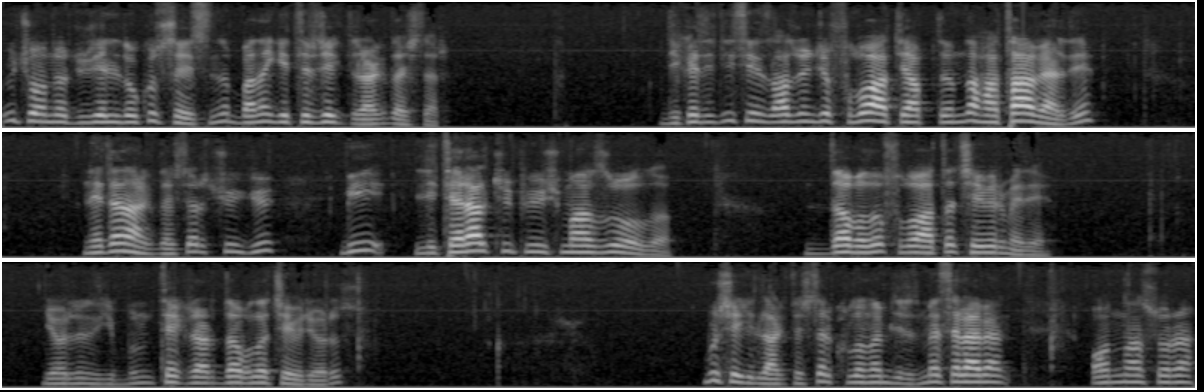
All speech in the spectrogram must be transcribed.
3 14 159 sayısını bana getirecektir arkadaşlar. Dikkat ettiyseniz az önce float yaptığımda hata verdi. Neden arkadaşlar? Çünkü bir literal tüp uyuşmazlığı oldu. Double'ı float'a çevirmedi. Gördüğünüz gibi bunu tekrar double'a çeviriyoruz. Bu şekilde arkadaşlar kullanabiliriz. Mesela ben ondan sonra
